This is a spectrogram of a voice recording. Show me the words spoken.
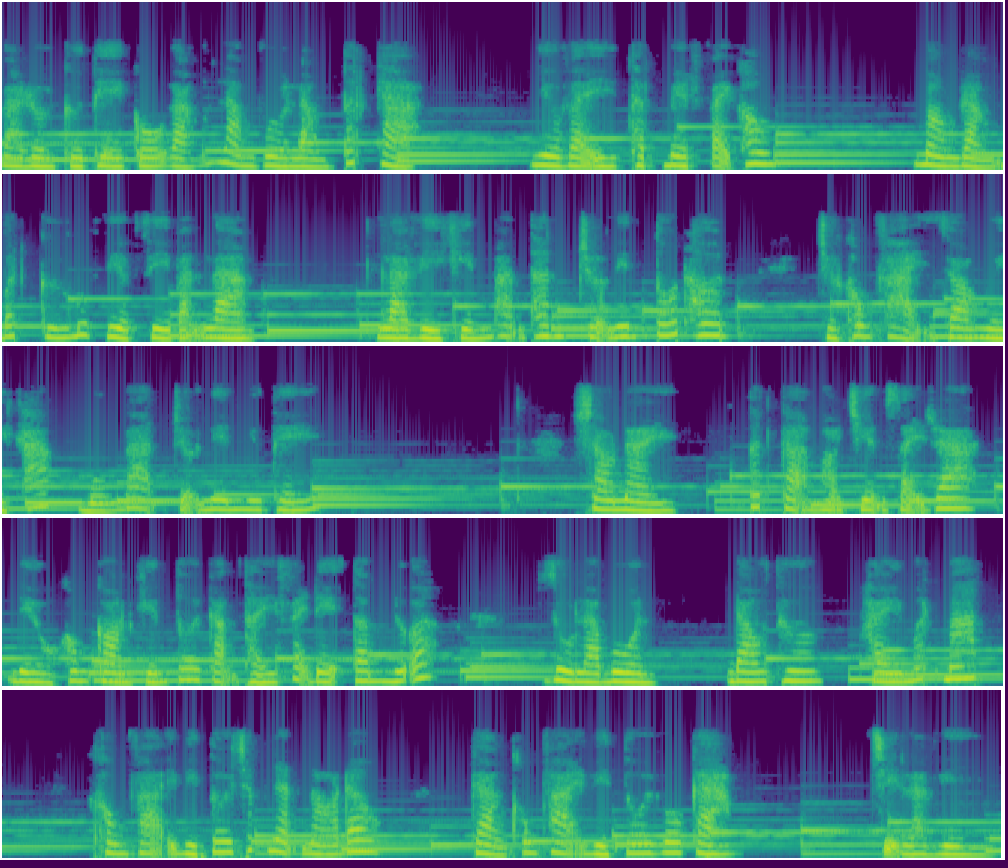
và rồi cứ thế cố gắng làm vừa lòng tất cả. Như vậy thật mệt phải không? Mong rằng bất cứ một việc gì bạn làm là vì khiến bản thân trở nên tốt hơn, chứ không phải do người khác muốn bạn trở nên như thế. Sau này tất cả mọi chuyện xảy ra đều không còn khiến tôi cảm thấy phải để tâm nữa. Dù là buồn, đau thương hay mất mát, không phải vì tôi chấp nhận nó đâu, càng không phải vì tôi vô cảm. Chỉ là vì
